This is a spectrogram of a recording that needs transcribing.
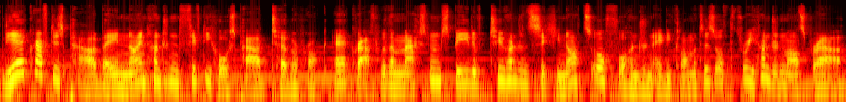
The aircraft is powered by a 950 horsepower turboprop aircraft with a maximum speed of 260 knots or 480 kilometers or 300 miles per hour,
